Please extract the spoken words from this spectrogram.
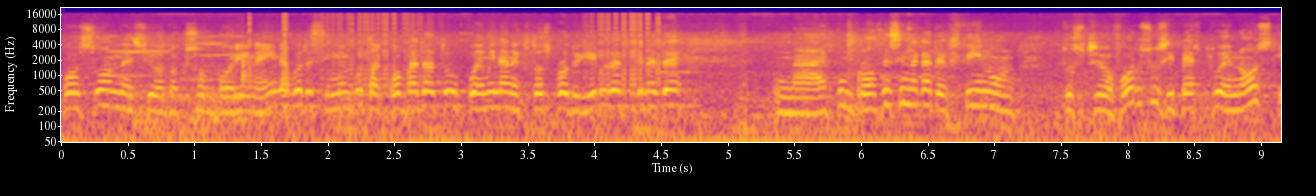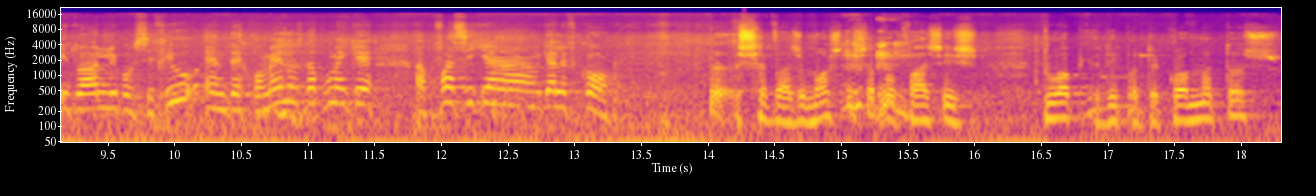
πόσο αισιόδοξο μπορεί να είναι από τη στιγμή που τα κόμματα του που έμειναν εκτός πρώτου γύρου δεν φαίνεται να έχουν πρόθεση να κατευθύνουν τους ψηφοφόρους τους υπέρ του ενός ή του άλλου υποψηφίου, ενδεχομένως να πούμε και αποφάσει για, για λευκό. Ε, Σεβασμός στις αποφάσεις του οποιοδήποτε κόμματος.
